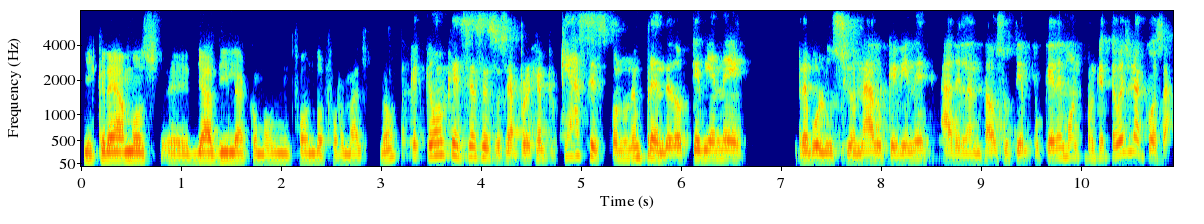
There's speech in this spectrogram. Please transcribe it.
y creamos eh, ya Dila como un fondo formal, ¿no? ¿Qué, ¿Cómo que decías eso? O sea, por ejemplo, ¿qué haces con un emprendedor que viene revolucionado, que viene adelantado su tiempo? ¿Qué demonios? Porque te voy a decir una cosa,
